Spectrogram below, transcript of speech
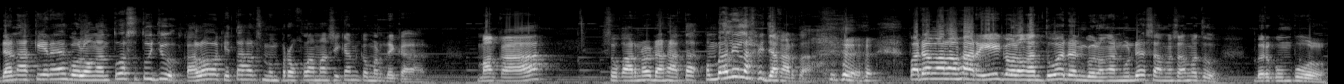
dan akhirnya golongan tua setuju kalau kita harus memproklamasikan kemerdekaan. Maka Soekarno dan Hatta kembalilah ke Jakarta. Pada malam hari golongan tua dan golongan muda sama-sama tuh berkumpul.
